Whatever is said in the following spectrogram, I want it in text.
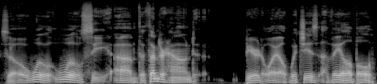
So we'll we'll see. Um, the Thunderhound beard oil, which is available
